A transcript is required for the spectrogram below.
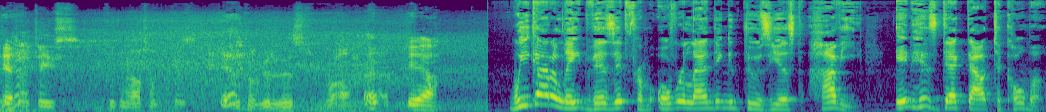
Yeah. it's gonna taste freaking awesome because look how good it is raw. Yeah. We got a late visit from overlanding enthusiast Javi in his decked out Tacoma.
